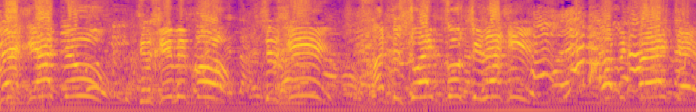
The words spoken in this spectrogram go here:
לכי את והוא. תלכי מפה. תלכי. את נשואה עם כושי, לכי. לא מתביישת.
